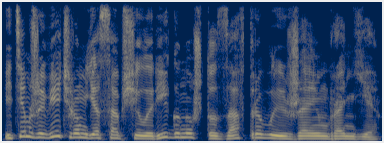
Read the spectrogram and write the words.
и тем же вечером я сообщила Ригану, что завтра выезжаем в Ранье.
